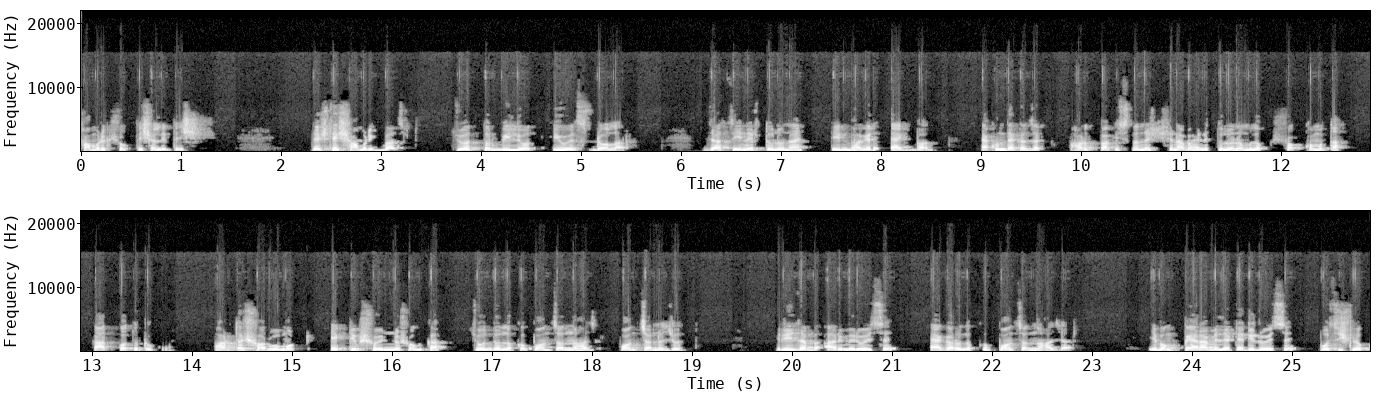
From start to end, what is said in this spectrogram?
সামরিক শক্তিশালী দেশ। দেশটির সামরিক বাজেট চুয়াত্তর বিলিয়ন ইউএস ডলার, যা চীনের তুলনায় তিন ভাগের এক ভাগ। এখন দেখা যাক ভারত পাকিস্তানের সেনাবাহিনীর তুলনামূলক সক্ষমতা কার কতটুকু। ভারতের সর্বমোট একটিভ সৈন্য সংখ্যা চোদ্দ লক্ষ পঞ্চান্ন হাজার পঞ্চান্ন জন। রিজার্ভ আর্মি রয়েছে এগারো লক্ষ পঞ্চান্ন হাজার এবং প্যারামিলিটারি রয়েছে পঁচিশ লক্ষ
